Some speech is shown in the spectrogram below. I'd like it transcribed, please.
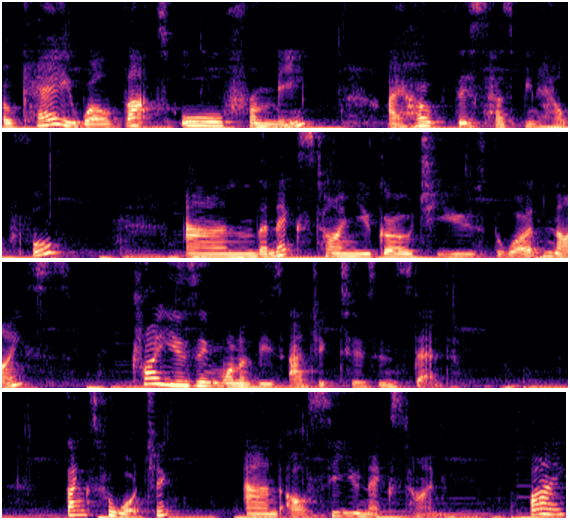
Okay, well, that's all from me. I hope this has been helpful. And the next time you go to use the word nice, try using one of these adjectives instead. Thanks for watching, and I'll see you next time. Bye!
